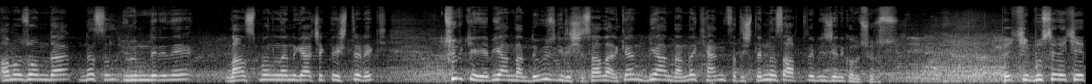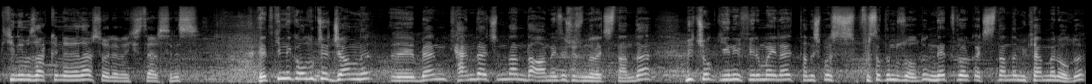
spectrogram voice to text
Amazon'da nasıl ürünlerini lansmanlarını gerçekleştirerek Türkiye'ye bir yandan döviz girişi sağlarken bir yandan da kendi satışlarını nasıl arttırabileceğini konuşuyoruz. Peki bu seneki etkinliğimiz hakkında neler söylemek istersiniz? Etkinlik oldukça canlı. Ee, Ben kendi açımdan da AMZ çözümleri açısından da birçok yeni firmayla tanışma fırsatımız oldu. Network açısından da mükemmel oldu.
